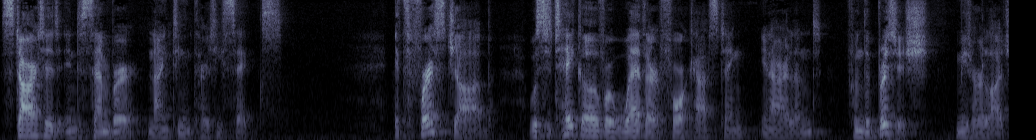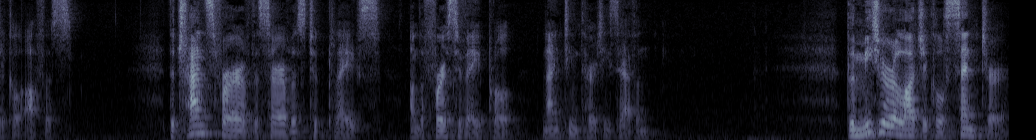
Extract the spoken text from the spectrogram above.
started in December 1936. Its first job was to take over weather forecasting in Ireland from the British Meteorological Office. The transfer of the service took place on the 1st of April 1937. The Meteorological Centre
